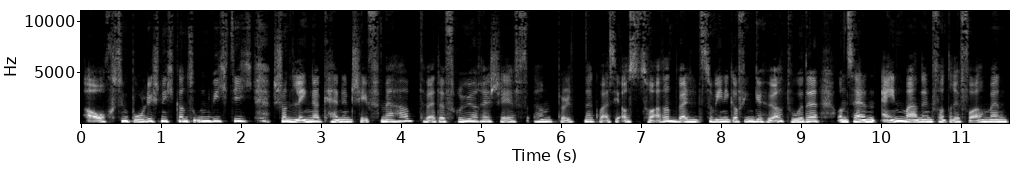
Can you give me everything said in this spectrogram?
auch symbolisch nicht ganz unwichtig schon länger keinen Chef mehr hat, weil der frühere Chef ähm, Pöltner quasi aus Zorn, weil so wenig auf ihn gehört gehört wurde und sein Einmahnen von Reformen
